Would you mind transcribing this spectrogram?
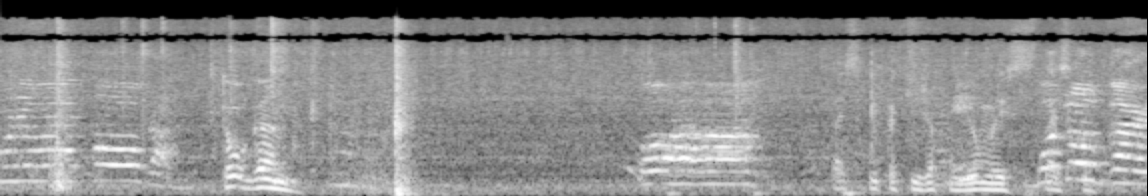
これは冬瓜。トガン。 Tá escrito aqui em japonês, mas... Bodogar.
